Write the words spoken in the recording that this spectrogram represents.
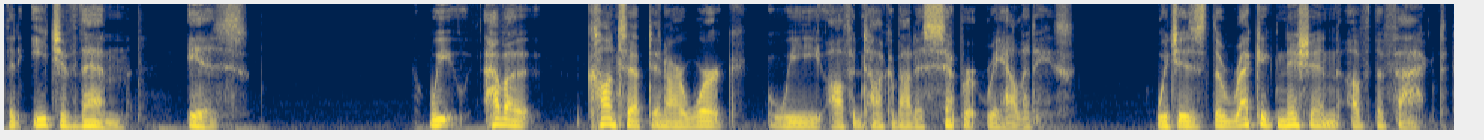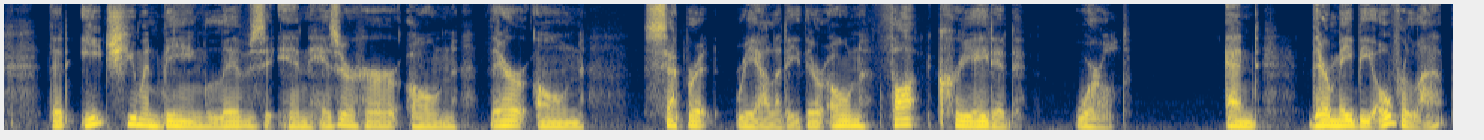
that each of them is. We have a concept in our work we often talk about as separate realities, which is the recognition of the fact that each human being lives in his or her own, their own separate reality, their own thought created world. And there may be overlap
